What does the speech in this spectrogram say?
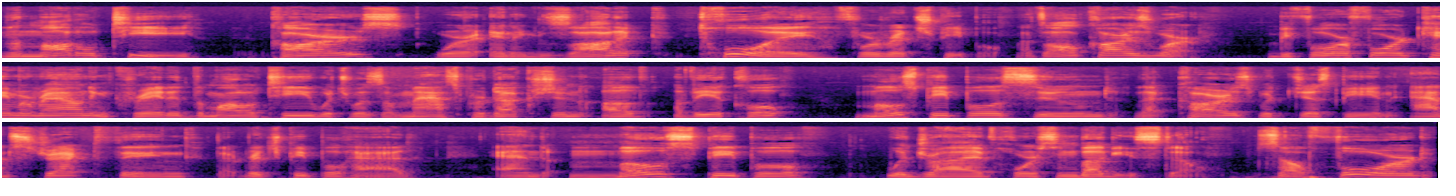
the Model T, cars were an exotic toy for rich people. That's all cars were. Before Ford came around and created the Model T, which was a mass production of a vehicle, most people assumed that cars would just be an abstract thing that rich people had, and most people would drive horse and buggies still. So Ford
